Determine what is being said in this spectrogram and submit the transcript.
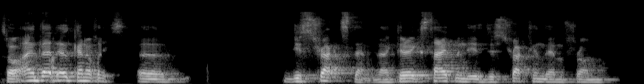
So I that, that kind of like uh, distracts them. Like their excitement is distracting them from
